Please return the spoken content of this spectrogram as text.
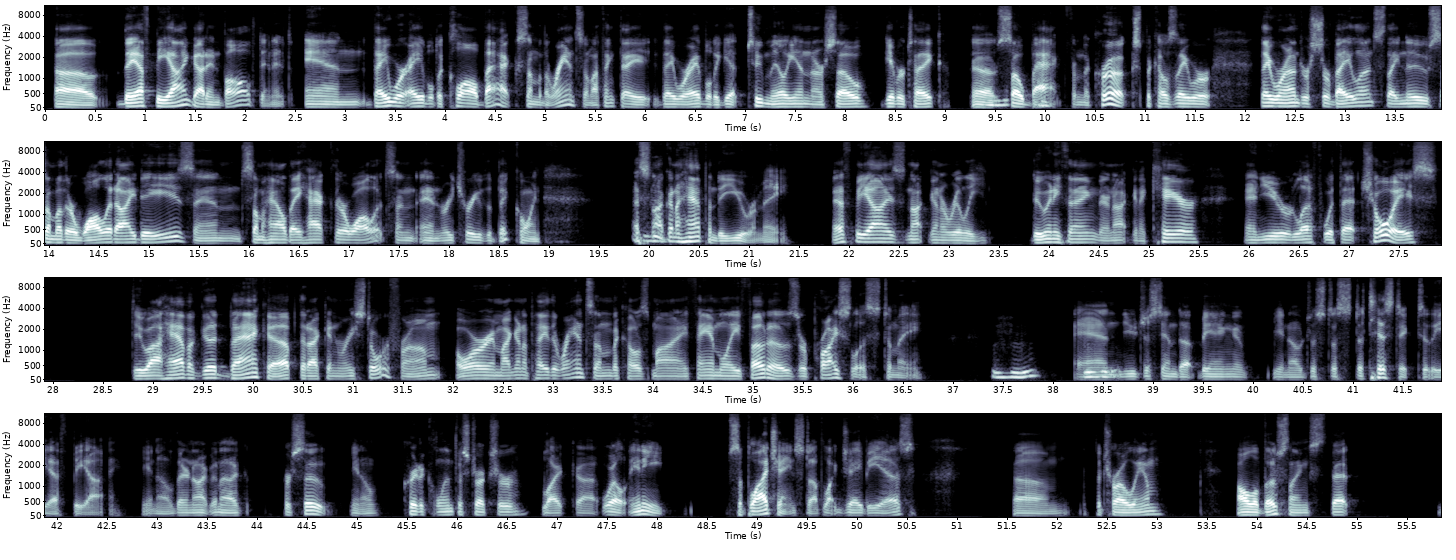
Uh, the FBI got involved in it and they were able to claw back some of the ransom. I think they, they were able to get 2 million or so, give or take, uh, Mhm. so back from the crooks because they were they were under surveillance. They knew some of their wallet IDs and somehow they hacked their wallets and, and retrieved the Bitcoin. That's not Mhm. going to happen to you or me. FBI is not going to really do anything. They're not going to care. And you're left with that choice do I have a good backup that I can restore from, or am I going to pay the ransom because my family photos are priceless to me? Mm-hmm. And mm-hmm. you just end up being, a, you know, just a statistic to the FBI. You know, they're not going to pursue, you know, critical infrastructure like, uh, well, any supply chain stuff like JBS, um, petroleum, all of those things that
